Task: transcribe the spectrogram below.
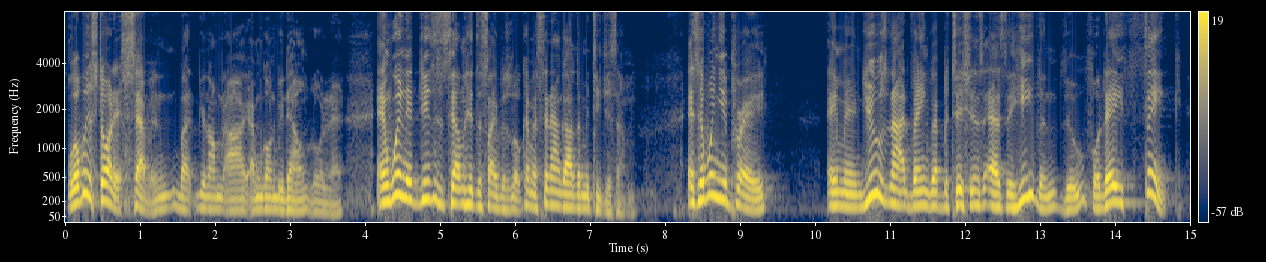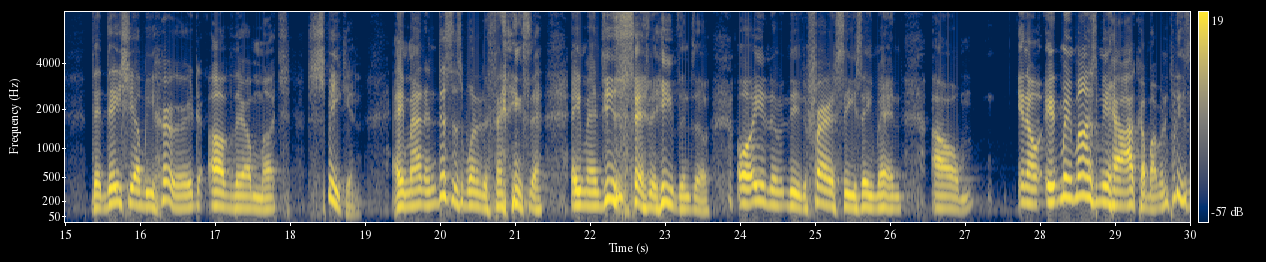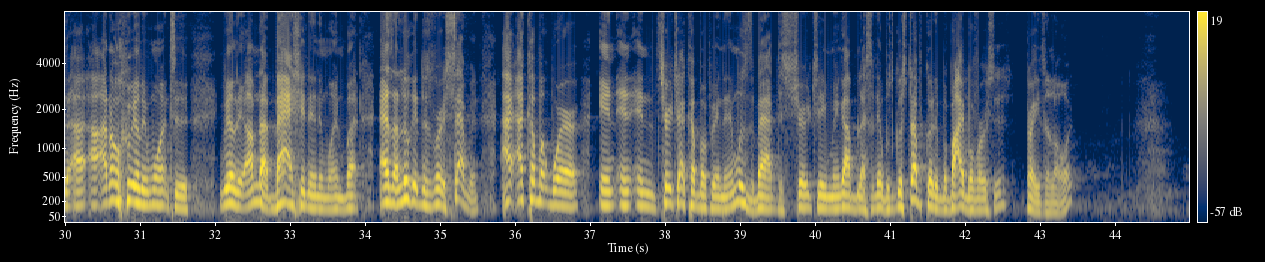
Well, we'll start at seven, but, you know, I'm, I, am i am going to be down Lord, that. And when did Jesus is telling his disciples, look, come and sit down, guys, let me teach you something. And so when you pray, amen, use not vain repetitions as the heathen do, for they think that they shall be heard of their much speaking. Amen. And this is one of the things that, amen, Jesus said the heathens or, or even the, the Pharisees, amen. Um, you know, it reminds me how I come up. And please, I, I don't really want to really, I'm not bashing anyone, but as I look at this verse 7, I, I come up where in, in, in, the church I come up in, and it was the Baptist church, amen, God bless it. It was good stuff because it was Bible verses, praise the Lord.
